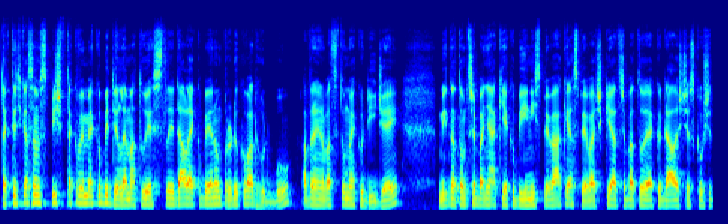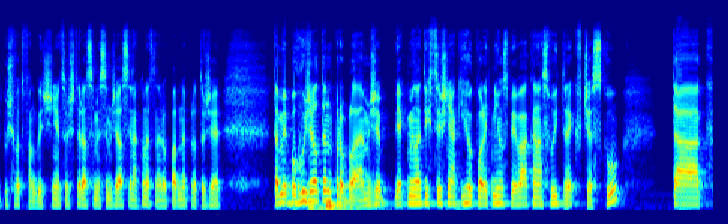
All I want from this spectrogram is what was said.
tak teďka jsem spíš v takovém jakoby dilematu, jestli dál jakoby jenom produkovat hudbu a věnovat se tomu jako DJ, mít na tom třeba nějaký jakoby jiný zpěváky a zpěvačky a třeba to jako dál ještě zkoušet pušovat v angličtině, což teda si myslím, že asi nakonec nedopadne, protože tam je bohužel ten problém, že jakmile ty chceš nějakého kvalitního zpěváka na svůj track v Česku, tak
